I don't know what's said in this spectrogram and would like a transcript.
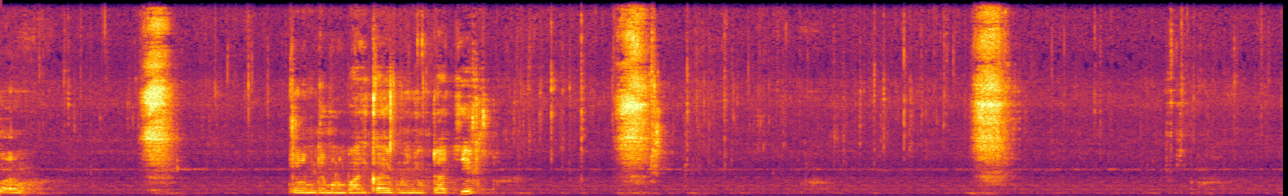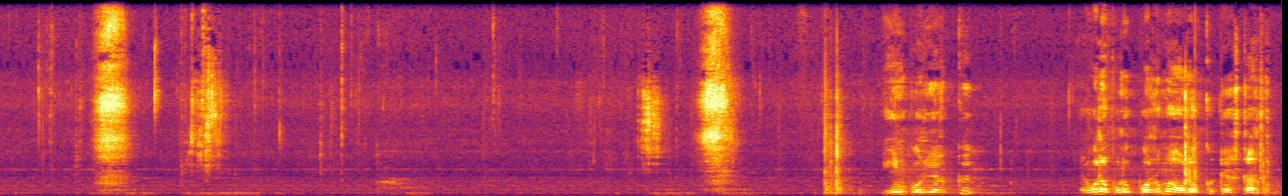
பாருங்க. எலுமிச்சம்பழம் பாதி காய் பொழிஞ்சு விட்டாச்சு. மீன் பொரியலுக்கு எவ்வளோ புழு போடுறோமோ அவ்வளோக்கு டேஸ்ட்டாக இருக்கும்.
